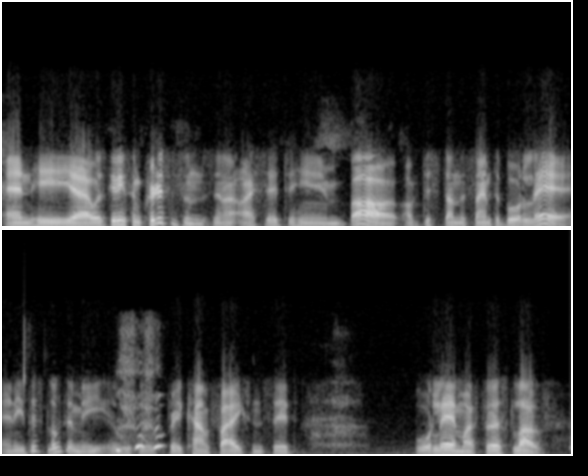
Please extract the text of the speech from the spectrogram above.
And he uh, was giving some criticisms, and I, I said to him, "Oh, I've just done the same to Baudelaire." And he just looked at me with a very calm face and said, "Baudelaire, my first love."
